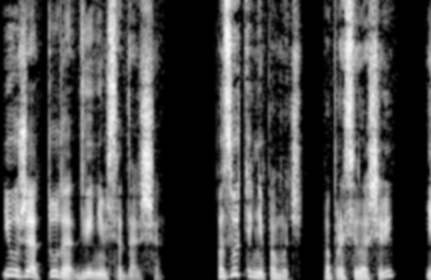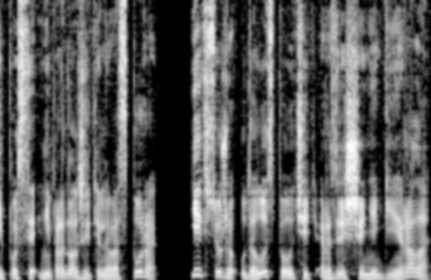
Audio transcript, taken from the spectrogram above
и уже оттуда двинемся дальше. «Позвольте мне помочь», — попросила Шри, и после непродолжительного спора ей все же удалось получить разрешение генерала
